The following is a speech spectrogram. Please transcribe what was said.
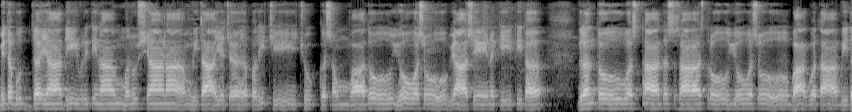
मितबुद्धयादिवृत्तीनां मनुष्याणां मिताय च परिचिच्छुकसंवादो यो वशो व्यासेन कीर्तितः। ग्रन्थोऽष्टादशसहस्रो यो वशो भागवताभिध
